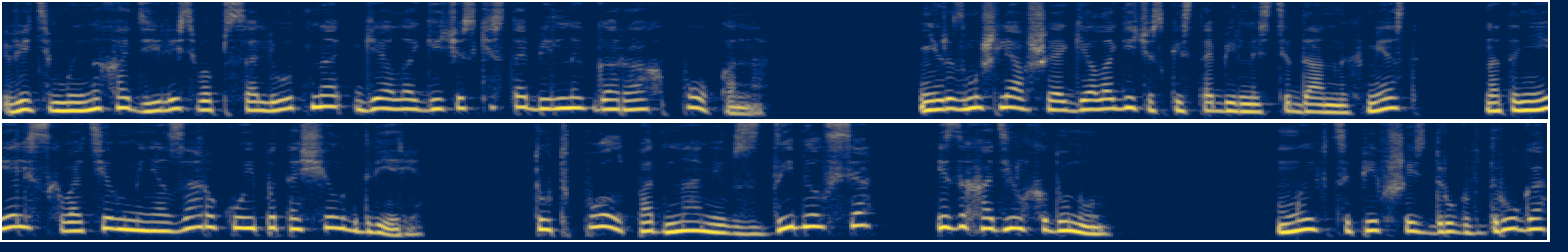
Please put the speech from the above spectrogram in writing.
Ведь мы находились в абсолютно геологически стабильных горах Покона. Не размышлявший о геологической стабильности данных мест, Натаниэль схватил меня за руку и потащил к двери. Тут пол под нами вздыбился и заходил ходуном. Мы, вцепившись друг в друга,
